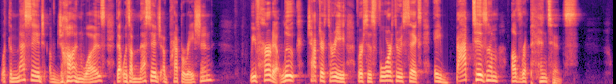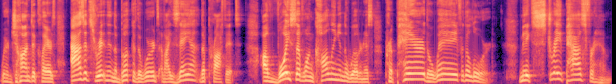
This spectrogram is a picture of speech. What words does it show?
what the message of John was that was a message of preparation? We've heard it. Luke chapter 3, verses 4 through 6, a baptism of repentance, where John declares, as it's written in the book of the words of Isaiah the prophet, a voice of one calling in the wilderness, prepare the way for the Lord Make straight paths for him.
